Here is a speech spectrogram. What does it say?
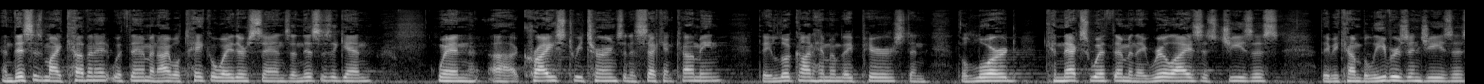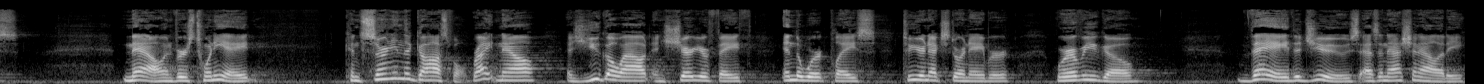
And this is my covenant with them, and I will take away their sins. And this is again when uh, Christ returns in his second coming. They look on him and they pierced, and the Lord connects with them, and they realize it's Jesus. They become believers in Jesus. Now, in verse 28, concerning the gospel, right now, as you go out and share your faith in the workplace, to your next door neighbor, wherever you go, they, the Jews, as a nationality,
